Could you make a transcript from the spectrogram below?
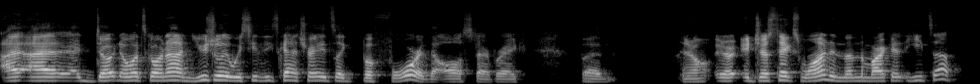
I, I, I don't know what's going on. Usually we see these kind of trades like before the All Star break, but you know it, it just takes one, and then the market heats up.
